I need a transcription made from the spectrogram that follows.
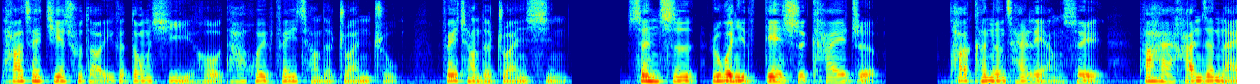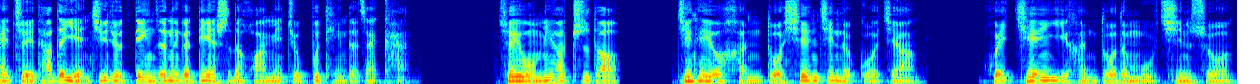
他在接触到一个东西以后，他会非常的专注，非常的专心。甚至如果你的电视开着，他可能才两岁，他还含着奶嘴，他的眼睛就盯着那个电视的画面，就不停的在看。所以我们要知道，今天有很多先进的国家会建议很多的母亲说，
